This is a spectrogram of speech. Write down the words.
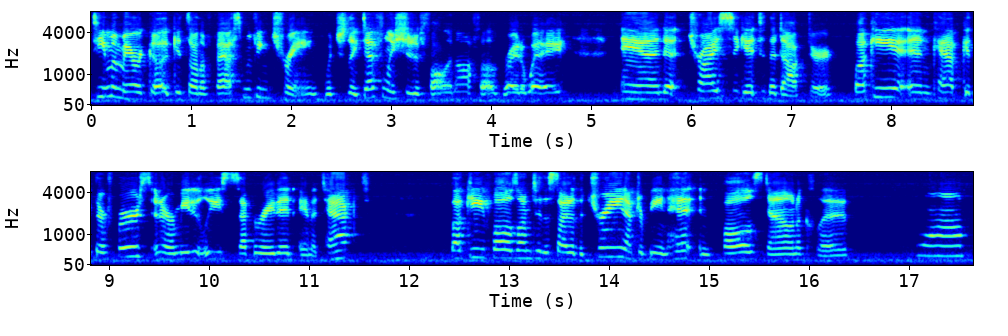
Team America gets on a fast moving train, which they definitely should have fallen off of right away, and tries to get to the doctor. Bucky and Cap get there first and are immediately separated and attacked. Bucky falls onto the side of the train after being hit and falls down a cliff. Womp.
